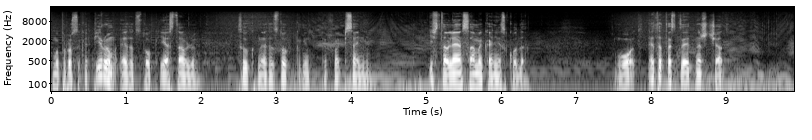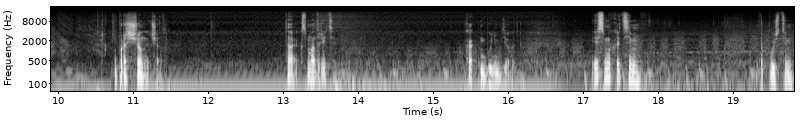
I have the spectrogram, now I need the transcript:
мы просто копируем этот сток. Я оставлю ссылку на этот сток в описании. И вставляем самый конец кода. Вот. Это, так сказать, наш чат. Упрощенный чат. Так, смотрите. Как мы будем делать? Если мы хотим, допустим,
